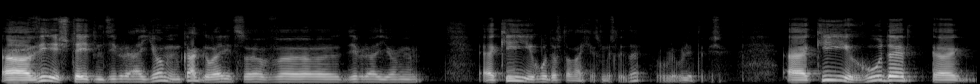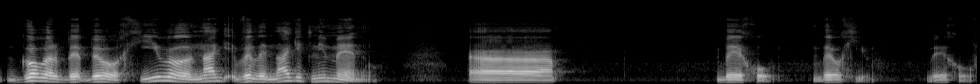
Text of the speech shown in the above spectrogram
Вещь Штейтен Диврайомим, как говорится в Диврайомим. Ки Игуда в Танахе, в смысле, да? В летописи. Ки Игуда говор беохив веленагит мимену. Бехов. Беохив. Бехов.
